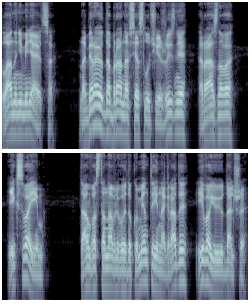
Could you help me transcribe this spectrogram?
Планы не меняются. Набираю добра на все случаи жизни, разного, и к своим. Там восстанавливаю документы и награды и воюю дальше.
